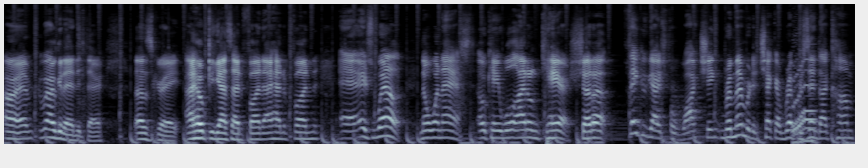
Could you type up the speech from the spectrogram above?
All right, I'm, I'm gonna end it there. That was great. I hope you guys had fun. I had fun uh, as well. No one asked. Okay, well, I don't care. Shut up. Thank you guys for watching. Remember to check out represent.com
